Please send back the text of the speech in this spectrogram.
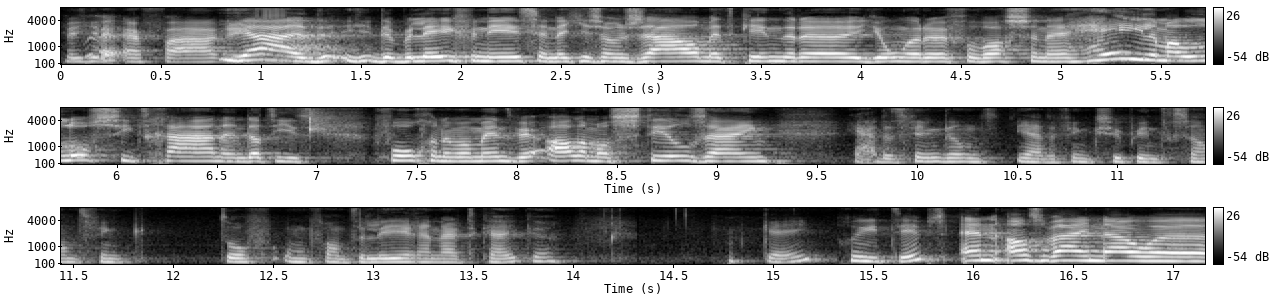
Beetje de ervaring. Ja, de, de belevenis en dat je zo'n zaal met kinderen, jongeren, volwassenen helemaal los ziet gaan en dat die het volgende moment weer allemaal stil zijn. Ja, dat vind ik dan ja, dat vind ik super interessant. Dat vind ik tof om van te leren en naar te kijken. Oké, goede tips. En als wij nou, eh,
